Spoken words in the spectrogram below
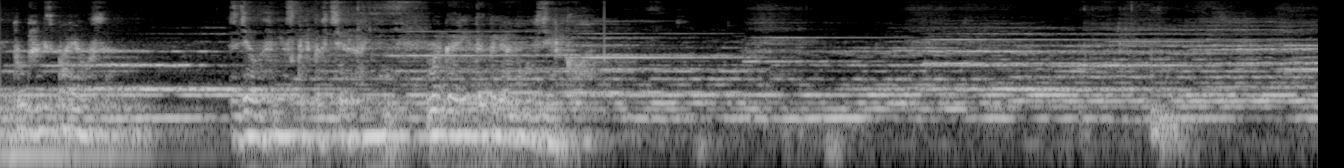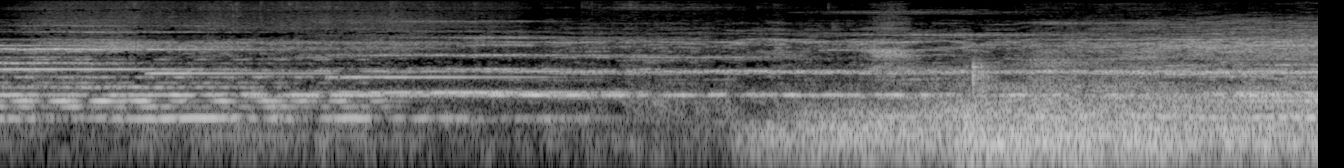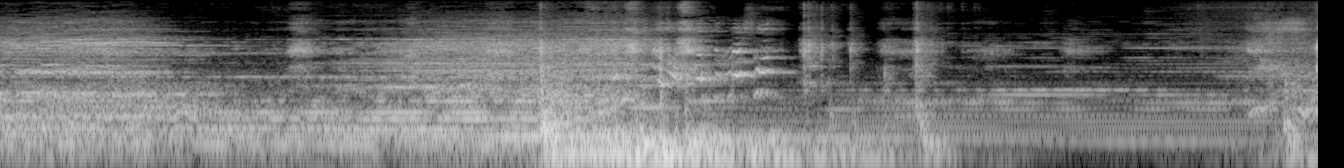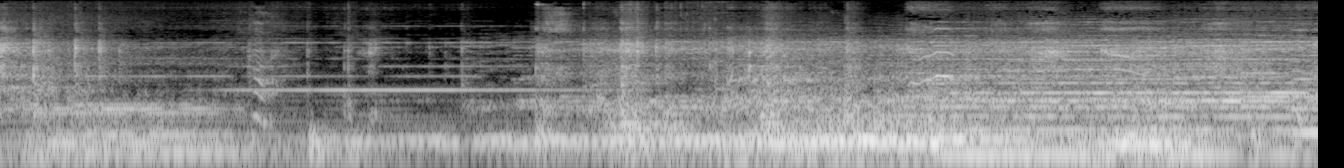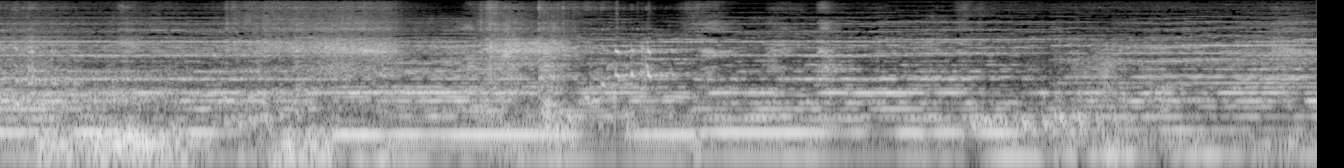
тут же испарился. Сделав несколько втираний, Маргарита глянула в зеркало.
